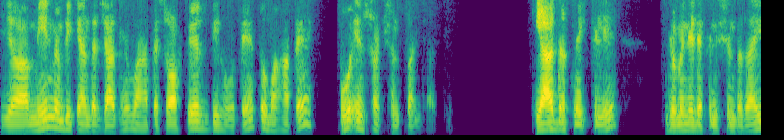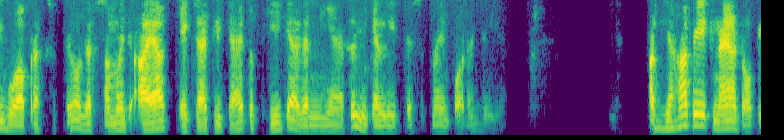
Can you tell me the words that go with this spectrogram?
या मेन मेमोरी के अंदर जाते हैं, वहाँ पे सॉफ्टवेयर भी होते हैं तो वहाँ पे वो इंस्ट्रक्शन बन जाते हैं। याद रखने के लिए जो मैंने डेफिनेशन बताई, वो आप रख सकते हो। अगर समझ आया एग्जैक्टली exactly क्या है तो ठीक है। अगर नहीं आया तो यू कैन लीव दिस इतना इंपॉर्टेंट नहीं है। अब यहाँ पे एक नया टॉपिक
